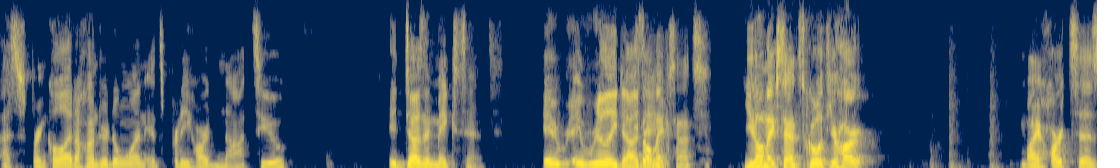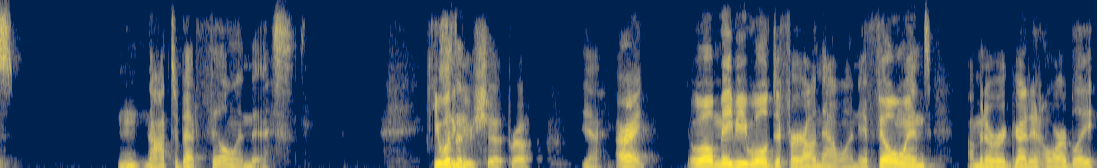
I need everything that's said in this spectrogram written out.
a sprinkle at hundred to one. It's pretty hard not to. It doesn't make sense. It it really doesn't. don't make sense. You don't make sense. Go with your heart. My heart says not to bet Phil in this. He wasn't your shit, bro. Yeah. All right. Well, maybe we'll defer on that one. If Phil wins, I'm gonna regret it horribly,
